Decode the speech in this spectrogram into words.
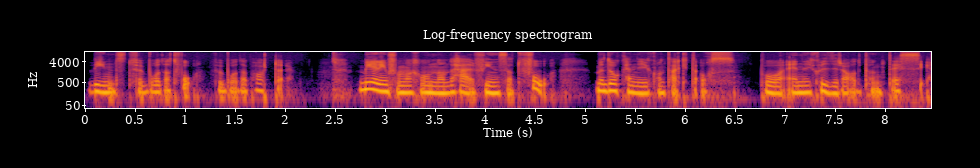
vinst för båda två, för båda parter. Mer information om det här finns att få, men då kan ni ju kontakta oss på energirad.se.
